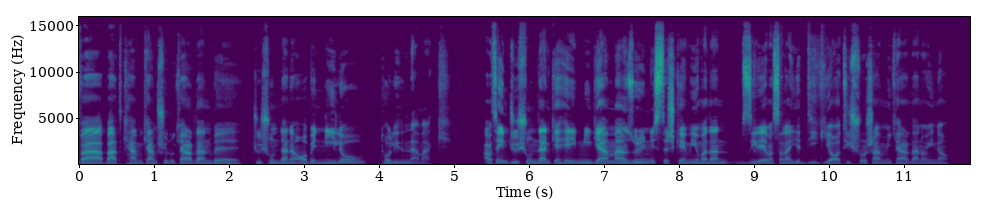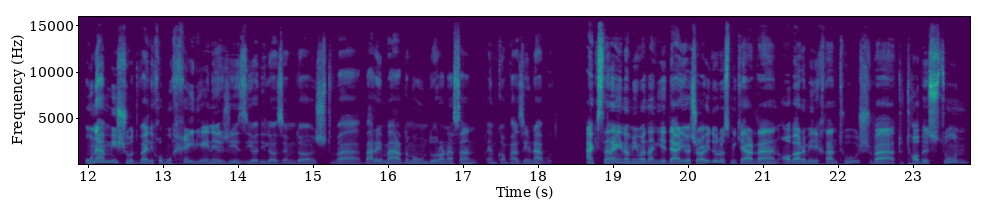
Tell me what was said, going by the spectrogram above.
و بعد کم کم شروع کردن به جوشوندن آب نیل و تولید نمک. البته این جوشوندن که هی میگم منظوری نیستش که می اومدن زیر مثلا یه دیگی آتیش روشن می‌کردن و اینا. اونم می‌شد ولی خب اون خیلی انرژی زیادی لازم داشت و برای مردم اون دوران اصلا امکان پذیر نبود. اکثرا اینا میمدن یه دریاچه‌ای درست می‌کردن آب رو میریختن توش و تو تابستون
